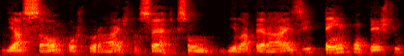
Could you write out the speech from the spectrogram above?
de ação posturais, tá certo? Que são bilaterais e tem um contexto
